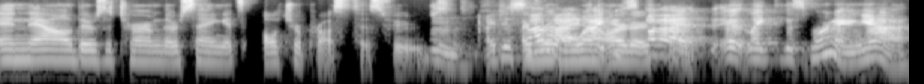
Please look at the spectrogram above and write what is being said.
and now there's a term they're saying it's ultra processed foods. Mm, i just saw I that. i just article. saw that like this morning yeah.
